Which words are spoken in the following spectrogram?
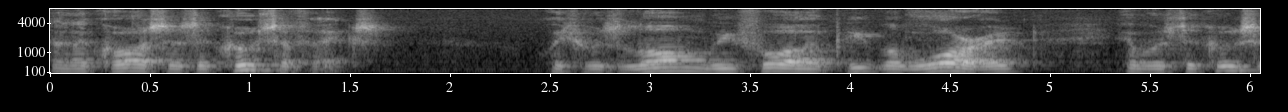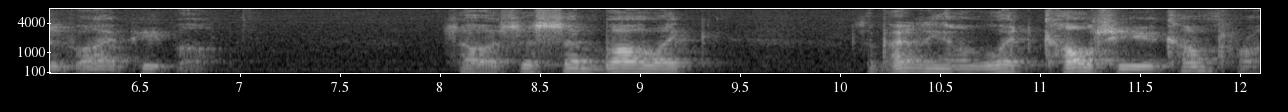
And the cross is a crucifix, which was long before people wore it. It was to crucify people. So it's a symbolic, depending on what culture you come from.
